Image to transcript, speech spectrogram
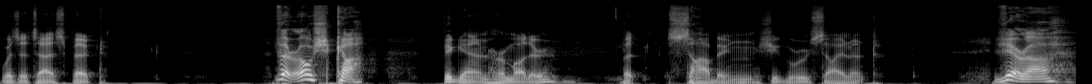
was its aspect. Veroshka, began her mother, but sobbing she grew silent. Vera,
